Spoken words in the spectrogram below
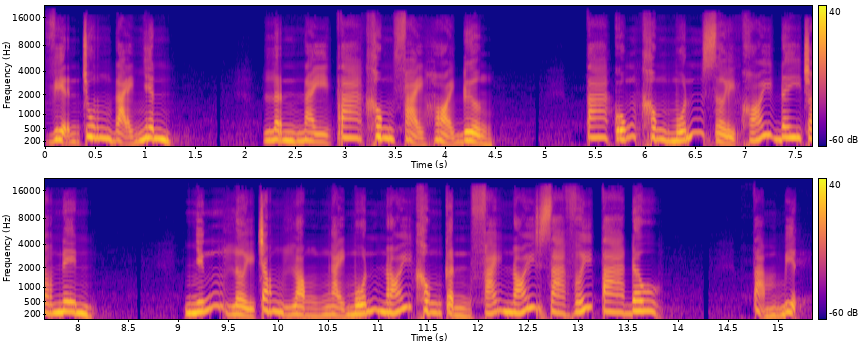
Viện trung đại nhân. Lần này ta không phải hỏi đường. Ta cũng không muốn rời khói đây cho nên. Những lời trong lòng ngài muốn nói không cần phải nói ra với ta đâu. Tạm biệt.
